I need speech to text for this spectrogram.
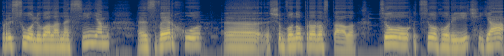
присолювала насінням зверху, щоб воно проростало. Цього, цьогоріч я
